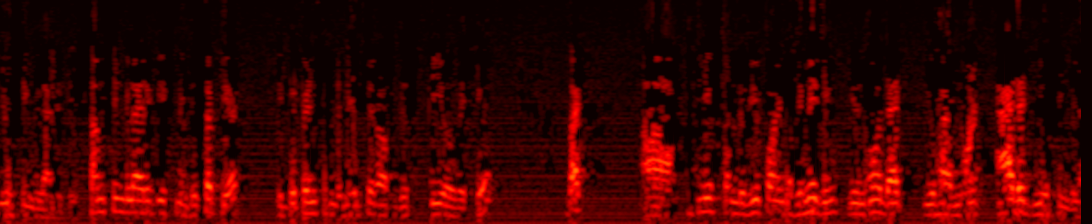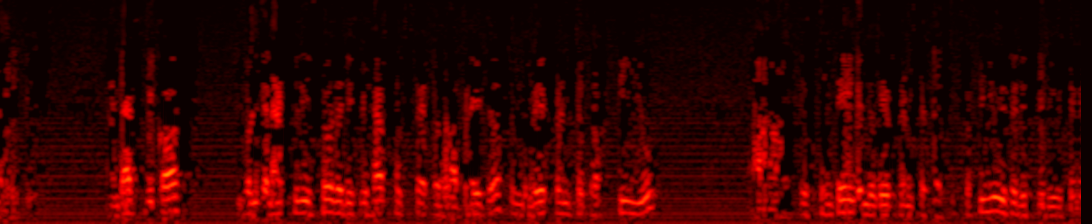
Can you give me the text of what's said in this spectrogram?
new singularities. Some singularities may disappear. It depends on the nature of this P over here. But uh, at least from the viewpoint of imaging, you know that you have not added new singularities. And that's because one can actually show that if you have such set of operators in the wavefront set of PU uh, is contained in the wavefront set of So PU is a distribution.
